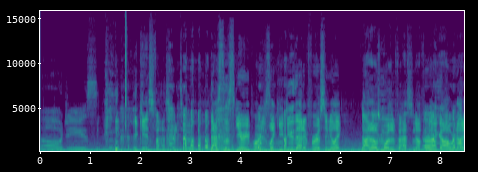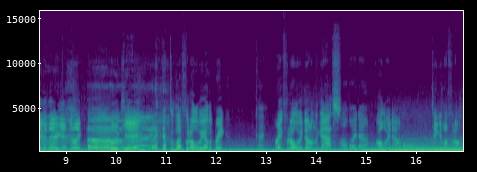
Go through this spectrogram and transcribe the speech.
Oh, jeez. It gets faster too. That's the scary part. Is like you do that at first, and you're like, ah, that was more than fast enough. And you're like, oh, we're not even there yet. And you're like, Oh, okay. God. So left foot all the way on the brake. Right foot all the way down on the gas, All the way down. all the way down. Take your left foot off.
